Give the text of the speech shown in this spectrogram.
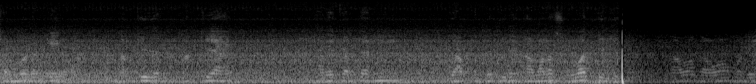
शंभर टक्के नक्की नक्की आहे. कार्यकर्त्यांनी ज्या पद्धतीने कामाला सुरुवात केली गावागावामध्ये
